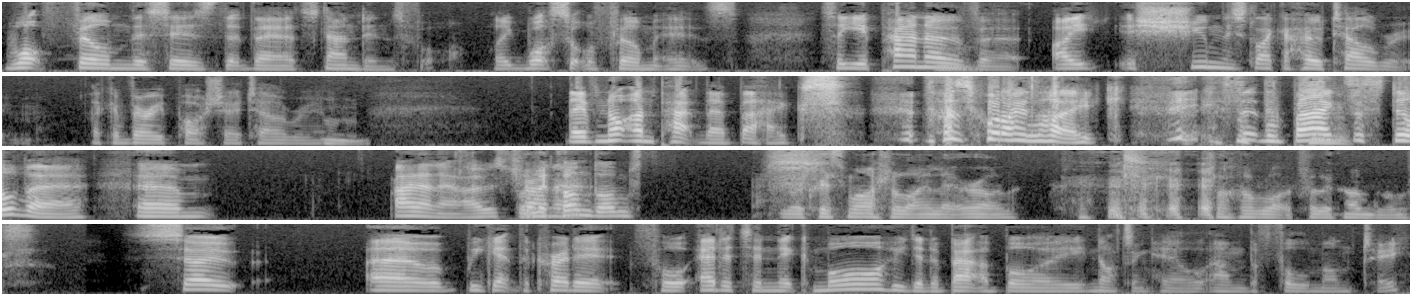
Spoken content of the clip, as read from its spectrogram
what film this is that they're stand-ins for, like what sort of film it is. So you pan over. I assume this is like a hotel room, like a very posh hotel room. Hmm. They've not unpacked their bags. That's what I like. Is that the bags are still there. Um, I don't know. I was trying for the trying to. condoms. The Kris Marshall line later on. Chock a block for the condoms. So uh, we get the credit for editor Nick Moore, who did About a Boy, Notting Hill, and The Full Monty.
